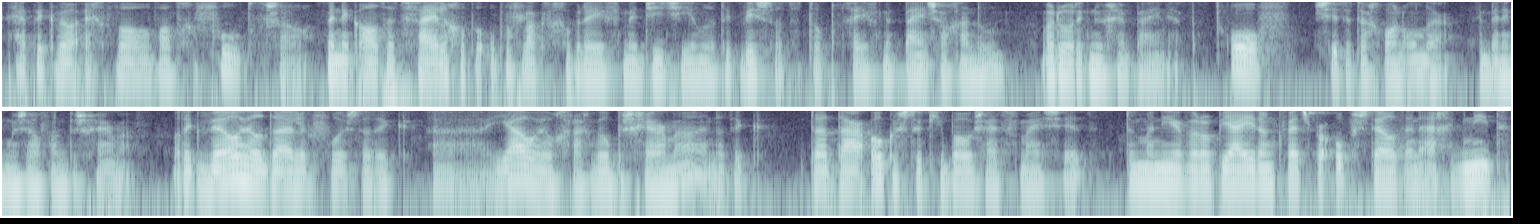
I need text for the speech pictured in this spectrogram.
Heb ik wel echt wel wat gevoeld of zo? Ben ik altijd veilig op de oppervlakte gebleven met Gigi... omdat ik wist dat het op een gegeven moment pijn zou gaan doen. Waardoor ik nu geen pijn heb. Of zit het er gewoon onder en ben ik mezelf aan het beschermen? Wat ik wel heel duidelijk voel is dat ik eh, jou heel graag wil beschermen... en dat, ik, dat daar ook een stukje boosheid voor mij zit. De manier waarop jij je dan kwetsbaar opstelt... en eigenlijk niet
